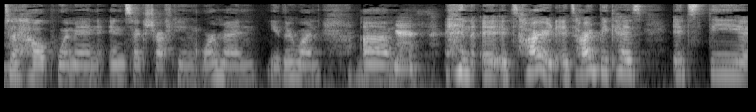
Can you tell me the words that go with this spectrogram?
to mm-hmm. help women in sex trafficking or men, either one. Mm-hmm. Um, yes. And it, it's hard. It's hard because it's the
